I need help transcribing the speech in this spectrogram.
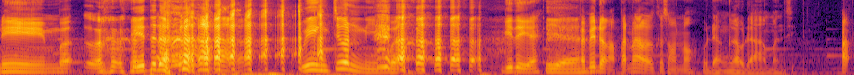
Nih, Mbak. Itu dah. Wing Chun nih, Mbak. Gitu ya. Iya. Tapi udah nggak pernah ke sono. udah enggak, udah aman sih. A-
